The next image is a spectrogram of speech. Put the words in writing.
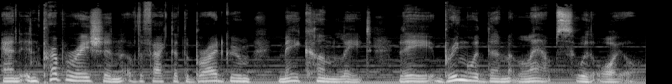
and in preparation of the fact that the bridegroom may come late, they bring with them lamps with oil.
